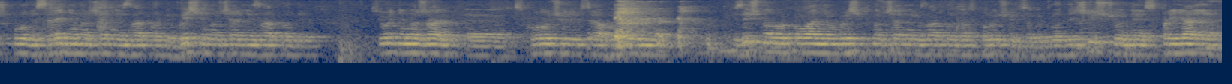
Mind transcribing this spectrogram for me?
школи, середні навчальні заклади, вищі навчальні заклади. Сьогодні, на жаль, е, скорочуються години фізичного виховання в вищих навчальних закладах, скорочуються викладачі, що не сприяє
